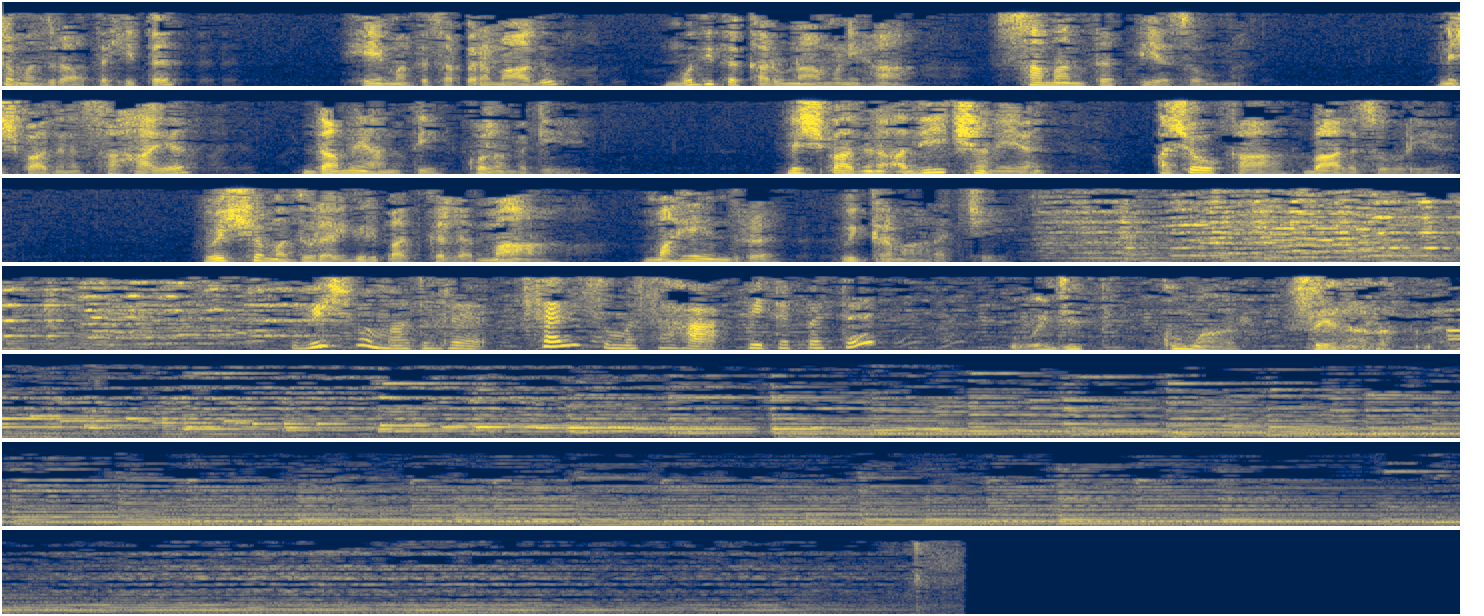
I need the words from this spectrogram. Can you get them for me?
විශ්ව මధుර අතහිත හේමන්ත සපරමාදු මුදිත කරුණාමුනිහා සමන්ත පියසෝම. නිෂ්පාදන සහාය දමයන්ති කොළඹගේ. නිෂ්පාදන අධීක්ෂණය අශෝකා බාලසූරිය. විශ්ව මధుර ඉදිරිපත් කළ මා මහේන්ද්‍ර වික්‍රමාරච්චි. විශ්ව මధుර සැලසුම සහ පිටපත විජිත් කුමාර් සේනාරත්න.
